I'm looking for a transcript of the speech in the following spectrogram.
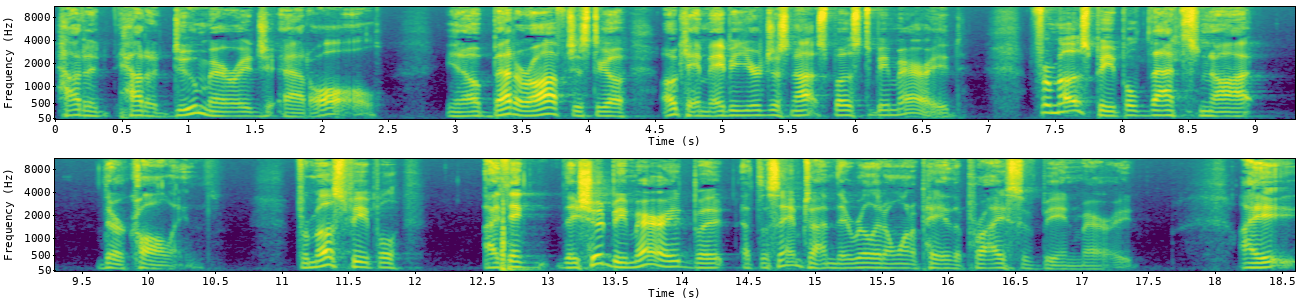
how to how to do marriage at all. You know, better off just to go, okay, maybe you're just not supposed to be married. For most people, that's not their calling. For most people, I think they should be married, but at the same time, they really don't want to pay the price of being married. I,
